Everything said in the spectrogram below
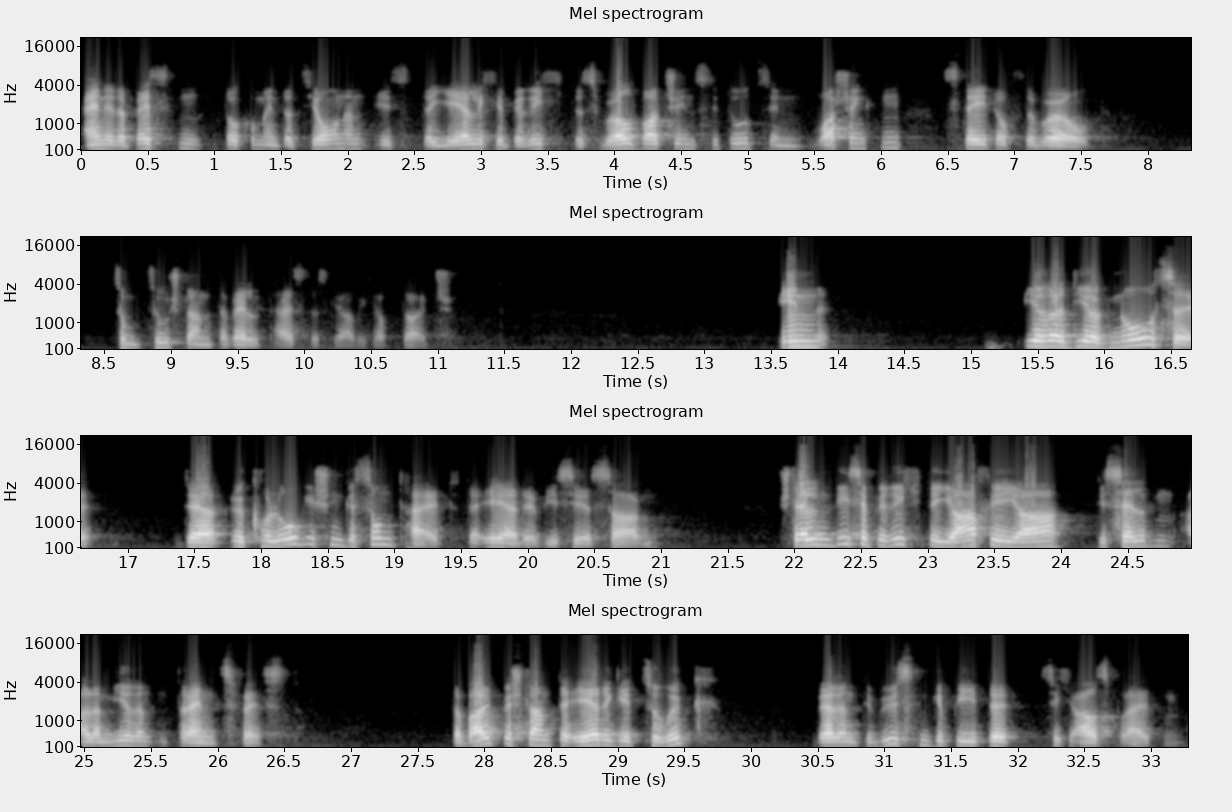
Eine der besten Dokumentationen ist der jährliche Bericht des World Watch Instituts in Washington, State of the World. Zum Zustand der Welt heißt das, glaube ich, auf Deutsch. In ihrer Diagnose der ökologischen Gesundheit der Erde, wie sie es sagen, stellen diese Berichte Jahr für Jahr dieselben alarmierenden Trends fest. Der Waldbestand der Erde geht zurück, während die Wüstengebiete sich ausbreiten.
